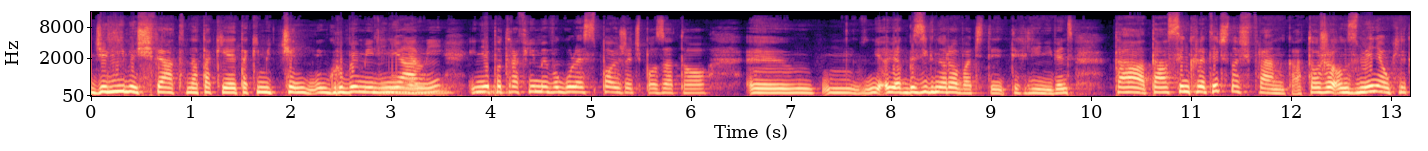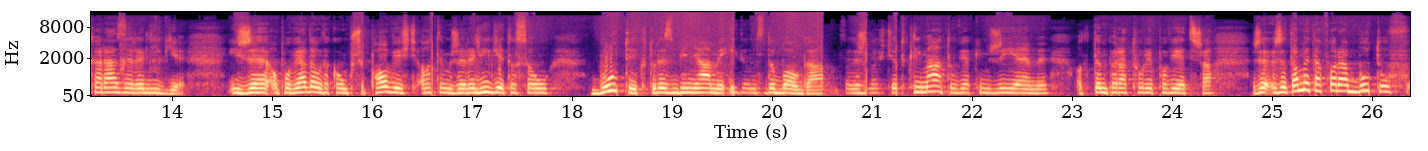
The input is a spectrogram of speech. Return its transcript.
dzielimy świat na takie takimi cień, grubymi liniami i nie potrafimy w ogóle spojrzeć poza to, y, mm, jakby zignorować ty, tych linii. Więc ta, ta synkretyczność Franka, to, że on zmieniał kilka razy religię i że opowiadał taką przypowieść o tym, że religie to są buty, które zmieniamy idąc do Boga, w zależności od klimatu, w jakim żyjemy, od temperatury powietrza, że, że ta metafora butów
